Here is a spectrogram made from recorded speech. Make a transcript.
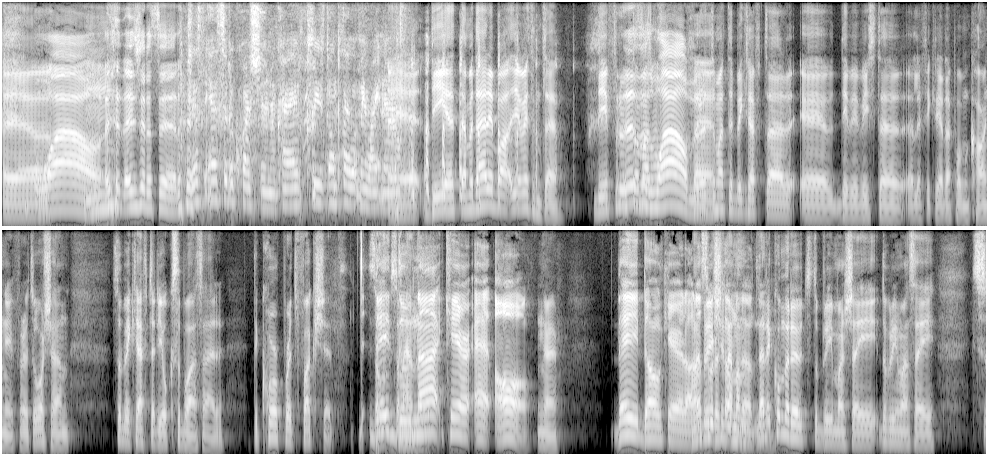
wow, they should have said. Just answer the question, okay? Please don't play with me right now. Eh, det, nej, men det här är bara, jag vet inte. Det är förutom, This is att, man. förutom att det bekräftar eh, det vi visste eller fick reda på om Kanye för ett år sedan, så bekräftar det också bara så här, the corporate fuck shit. som- they som do händer. not care at all. Nej. They don't care at all. Man That's what it sig när, comes man, down to. när det kommer ut då bryr man sig, då bryr man sig så,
